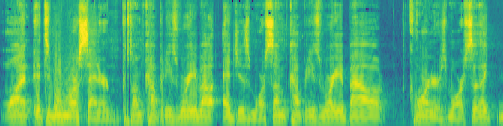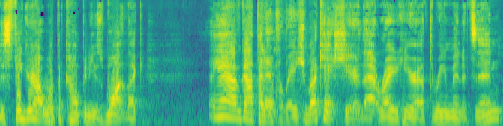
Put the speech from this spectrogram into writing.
want it to be more centered. Some companies worry about edges more. Some companies worry about corners more. So like just figure out what the companies want. Like yeah, I've got that information, but I can't share that right here at three minutes in.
